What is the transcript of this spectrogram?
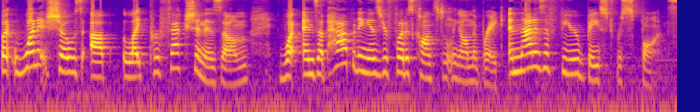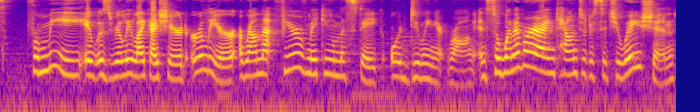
But when it shows up like perfectionism, what ends up happening is your foot is constantly on the brake. And that is a fear based response. For me, it was really like I shared earlier around that fear of making a mistake or doing it wrong. And so, whenever I encountered a situation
